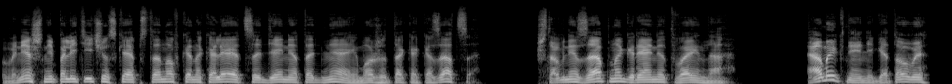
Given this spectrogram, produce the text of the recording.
Внешнеполитическая обстановка накаляется день ото дня, и может так оказаться, что внезапно грянет война. А мы к ней не готовы.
